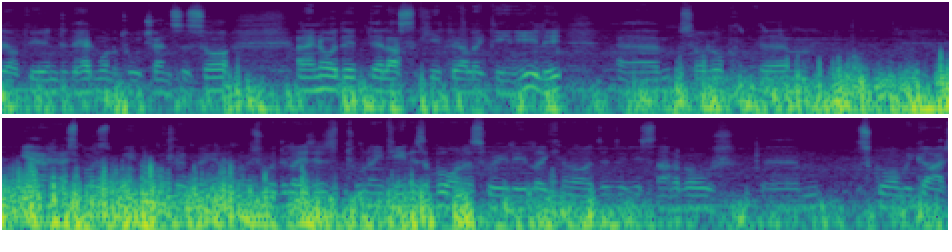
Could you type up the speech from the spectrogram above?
out the end. They had one or two chances. So, and I know they, they lost a key player like Dean Healy. Um, so look, um, yeah, I suppose we, we're delighted. 219 is a bonus, really. Like you know, it's not about. Um, the score we got.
